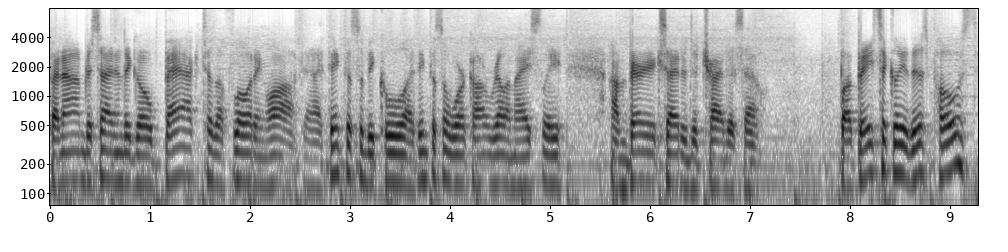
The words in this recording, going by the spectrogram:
But now I'm deciding to go back to the floating loft and I think this will be cool. I think this will work out really nicely. I'm very excited to try this out. But basically this post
